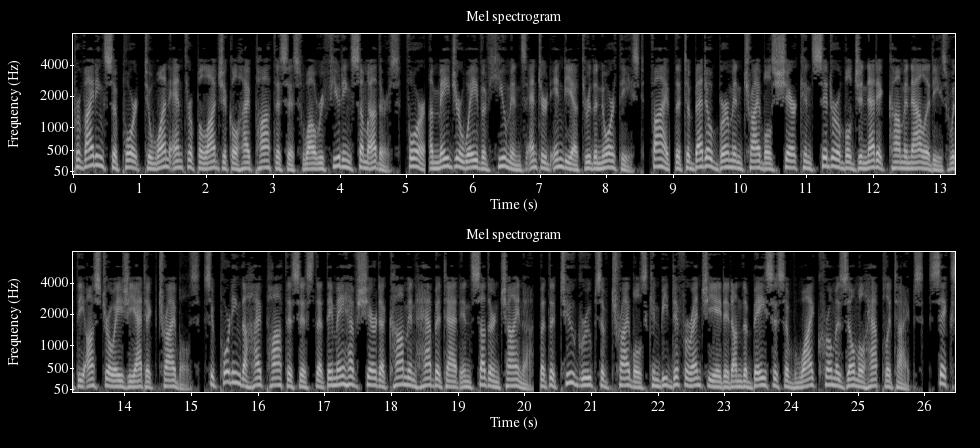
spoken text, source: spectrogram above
providing support to one anthropological hypothesis while refuting some others. 4 A major wave of humans entered India through the northeast. 5 The Tibeto-Burman tribals share considerable genetic commonality with the Austroasiatic tribals, supporting the hypothesis that they may have shared a common habitat in southern China, but the two groups of tribals can be differentiated on the basis of Y chromosomal haplotypes. 6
